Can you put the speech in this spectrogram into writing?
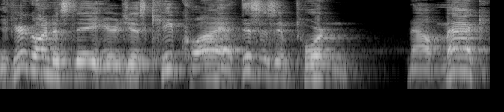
If you're going to stay here, just keep quiet. This is important. Now, Mac,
